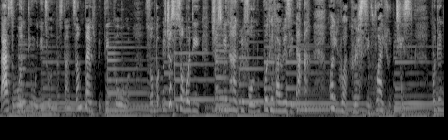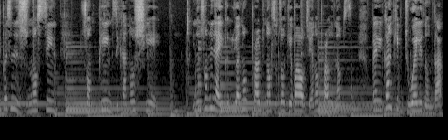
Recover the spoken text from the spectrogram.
That's one thing we need to understand. Sometimes we think, oh, somebody you just see somebody just been angry for whatever reason. Uh-uh, why are you aggressive? Why are you this? But then the person is not seeing some pains they cannot share you know something that you, you are not proud enough to talk about you are not proud enough but you can't keep dwelling on that.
